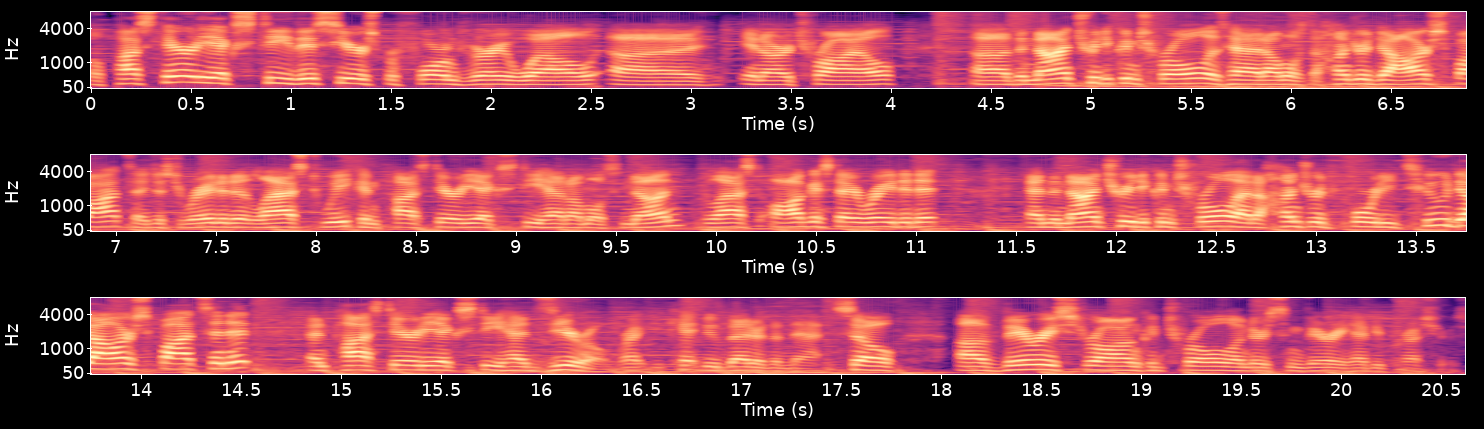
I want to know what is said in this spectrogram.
Well, Posterity XT this year has performed very well uh, in our trial. Uh, the non-treated control has had almost 100 dollar spots. I just rated it last week and Posterity XT had almost none. Last August I rated it and the non-treated control had 142 dollar spots in it and Posterity XT had zero, right? You can't do better than that. So a very strong control under some very heavy pressures.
